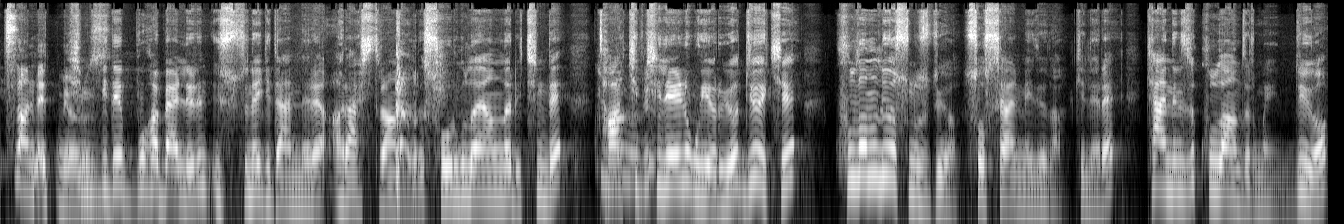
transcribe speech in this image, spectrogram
hiç zannetmiyoruz. Şimdi bir de bu haberlerin üstüne gidenlere, araştıranları, sorgulayanlar için de takipçilerini uyarıyor. Diyor ki kullanılıyorsunuz diyor sosyal medyadakilere. Kendinizi kullandırmayın diyor.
